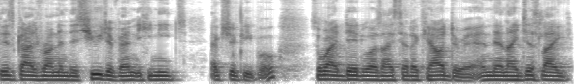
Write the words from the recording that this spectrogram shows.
this guy's running this huge event, he needs extra people. So what I did was I said, okay, I'll do it. And then I just like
